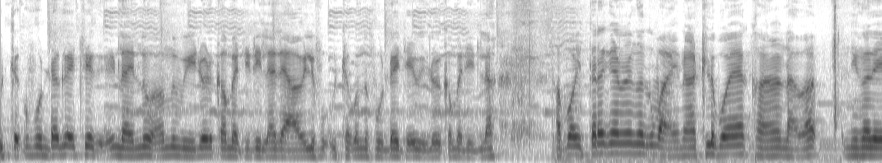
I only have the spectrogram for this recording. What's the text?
ഉച്ചയ്ക്ക് ഫുഡൊക്കെ കഴിച്ച് ഉണ്ടായിരുന്നു. അതൊന്നും വീഡിയോ എടുക്കാൻ പറ്റിയിട്ടില്ല. രാവിലെ ഉച്ചക്കൊന്നും ഫുഡ് കഴിച്ച് വീഡിയോ എടുക്കാൻ പറ്റിയിട്ടില്ല. അപ്പോൾ ഇത്രയൊക്കെയാണ് നിങ്ങൾക്ക് വയനാട്ടിൽ പോയാൽ കാണാനുണ്ടാവുക. നിങ്ങളേ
